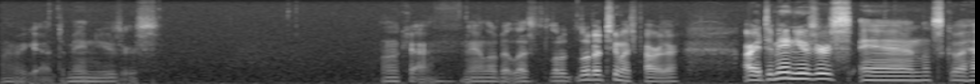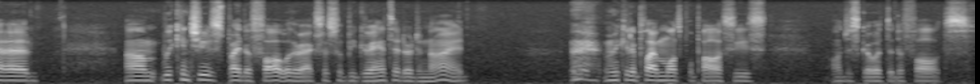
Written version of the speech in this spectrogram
there we go. Domain users. Okay, yeah, a little bit less, a little, little bit too much power there. All right, domain users, and let's go ahead. Um, we can choose by default whether access will be granted or denied. and we can apply multiple policies. I'll just go with the defaults.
